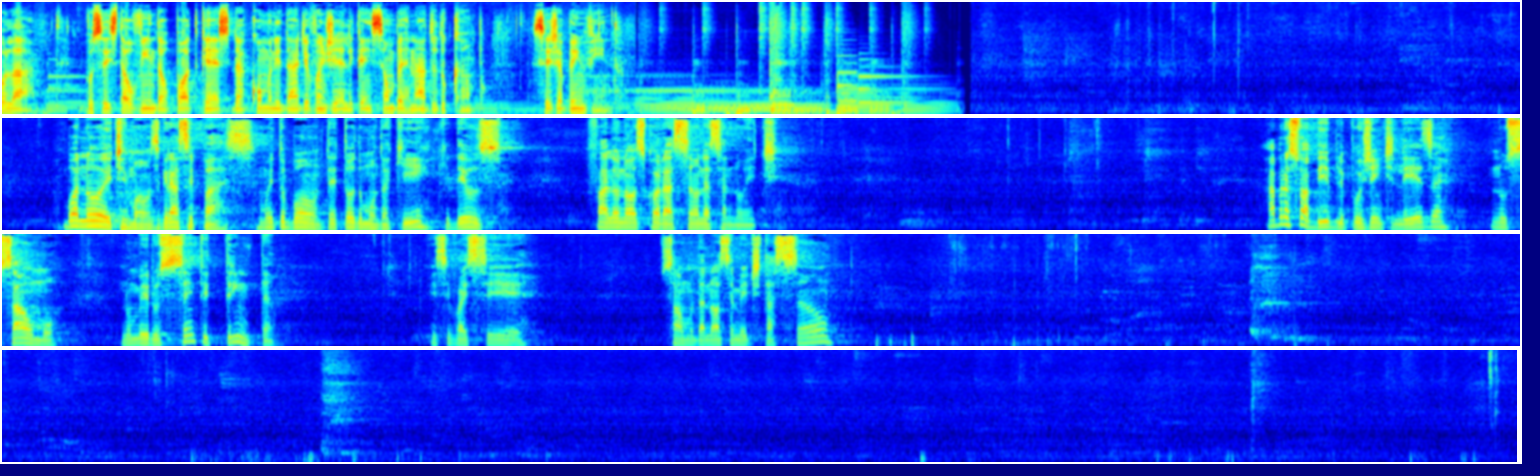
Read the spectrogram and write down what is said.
Olá, você está ouvindo ao podcast da Comunidade Evangélica em São Bernardo do Campo. Seja bem-vindo. Boa noite, irmãos, graça e paz. Muito bom ter todo mundo aqui. Que Deus fale ao nosso coração nessa noite. Abra sua Bíblia, por gentileza, no Salmo número 130. Esse vai ser o salmo da nossa meditação.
